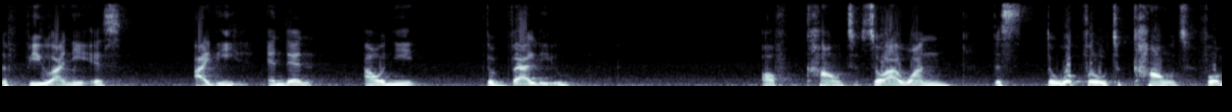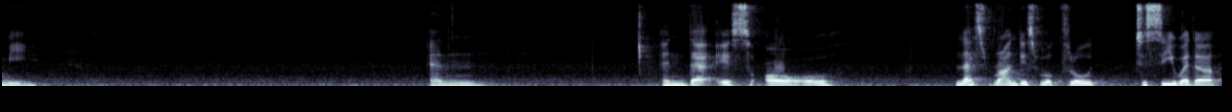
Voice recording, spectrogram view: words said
the field I need is ID and then I'll need the value of count. So I want this, the workflow to count for me. And, and that is all. Let's run this workflow to see whether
